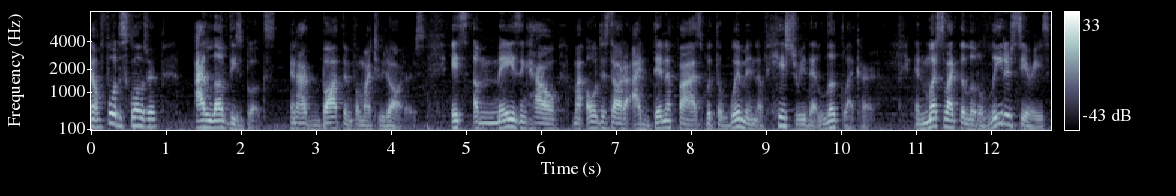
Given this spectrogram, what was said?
Now, full disclosure, I love these books and I've bought them for my two daughters. It's amazing how my oldest daughter identifies with the women of history that look like her. And much like the Little Leader series,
